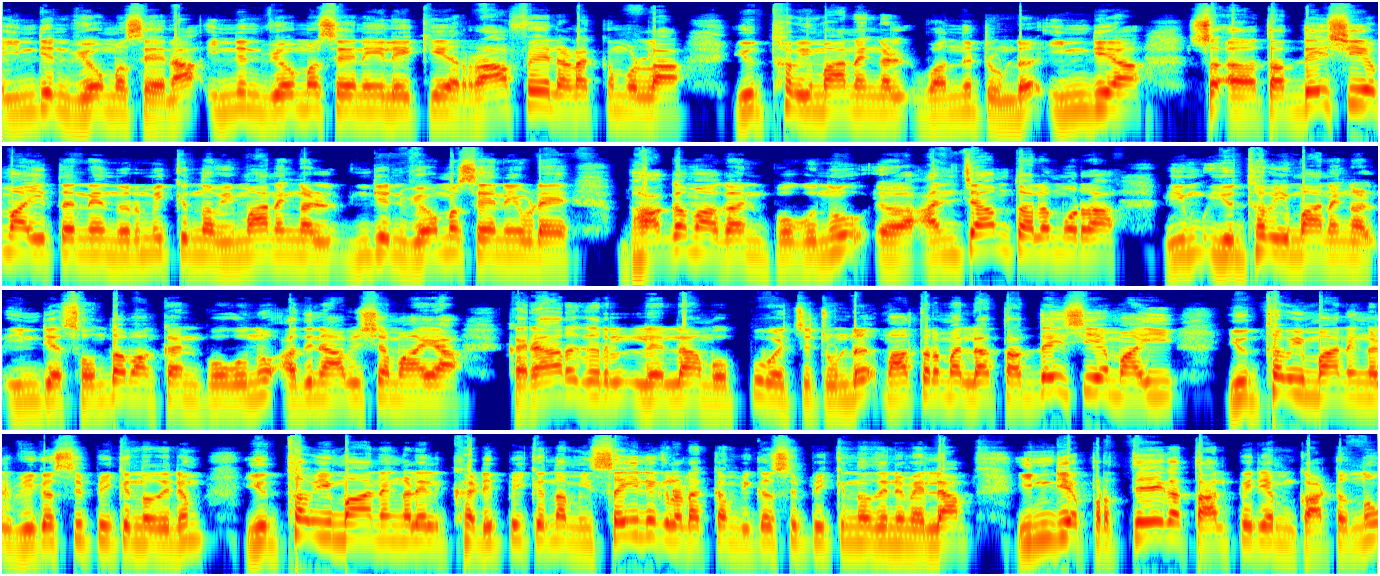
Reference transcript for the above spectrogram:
ഇന്ത്യൻ വ്യോമസേന. ഇന്ത്യൻ വ്യോമസേനയിലേക്ക് റാഫേൽ അടക്കമുള്ള യുദ്ധവിമാനങ്ങൾ വന്നിട്ടുണ്ട്. ഇന്ത്യ തദ്ദേശീയമായി തന്നെ നിർമ്മിക്കുന്ന വിമാനങ്ങൾ ഇന്ത്യൻ വ്യോമസേനയുടെ ഭാഗമാകാൻ പോകുന്നു. അഞ്ചാം തലമുറ യുദ്ധവിമാനങ്ങൾ ഇന്ത്യ സ്വന്തമാക്കാൻ പോകുന്നു. അതിനാവശ്യമായ കരാറുകളിലെല്ലാം ഒപ്പുവെച്ചിട്ടുണ്ട്. മാത്രമല്ല തദ്ദേശീയമായി യുദ്ധവിമാനങ്ങൾ വികസിപ്പിക്കുന്നതിനും യുദ്ധവിമാനങ്ങളിൽ ഘടിപ്പിക്കുന്ന മിസൈലുകളടക്കം വികസിപ്പിക്കുന്നതിനുമെല്ലാം ഇന്ത്യ പ്രത്യേക താല്പര്യം കാട്ടുന്നു.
